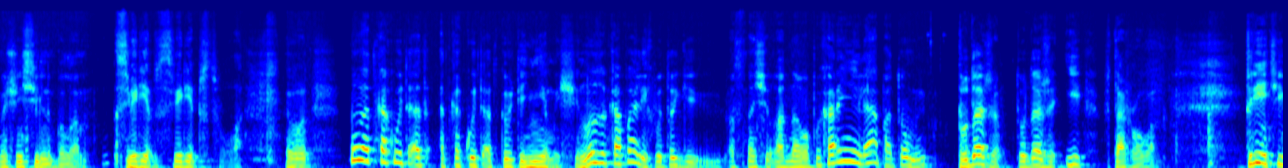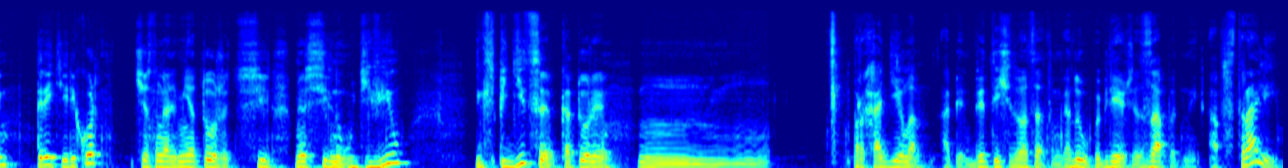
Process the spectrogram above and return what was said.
очень сильно была, свиреп, свирепствовала. Вот. Ну, от какой-то, от, от какой-то, от какой-то немощи. Но закопали их в итоге сначала одного похоронили, а потом туда же, туда же и второго. Третий, третий рекорд, честно говоря, меня тоже сильно, меня сильно удивил. Экспедиция, которая проходила опять, в 2020 году у побережья Западной Австралии,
